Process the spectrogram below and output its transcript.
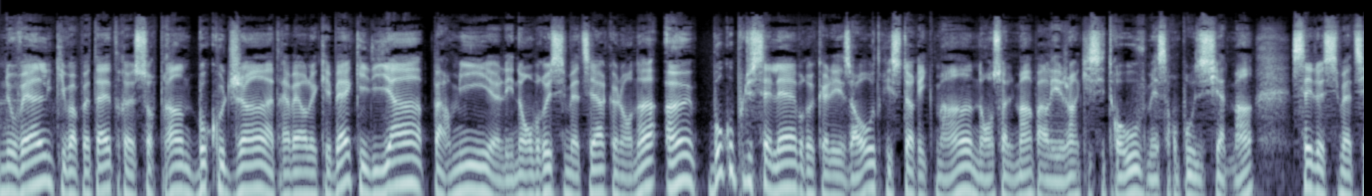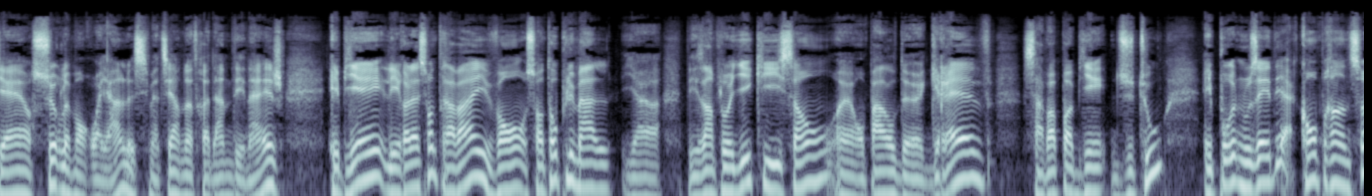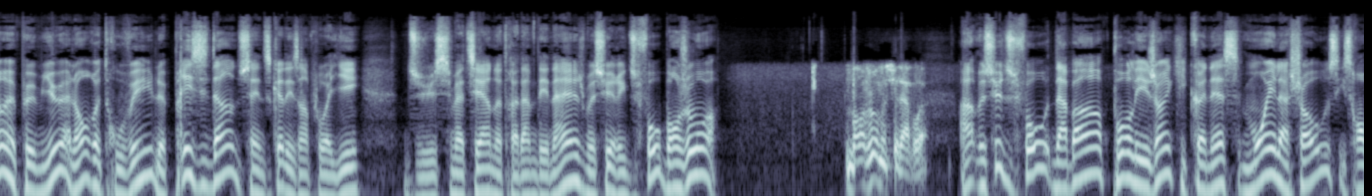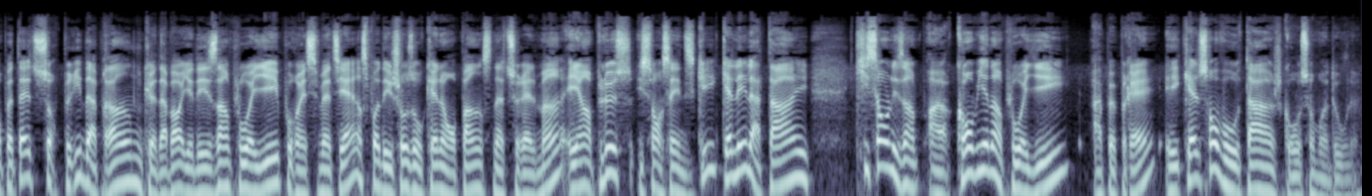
Nouvelle qui va peut-être surprendre beaucoup de gens à travers le Québec. Il y a parmi les nombreux cimetières que l'on a un beaucoup plus célèbre que les autres historiquement, non seulement par les gens qui s'y trouvent, mais son positionnement. C'est le cimetière sur le Mont-Royal, le cimetière Notre-Dame-des-Neiges. Eh bien, les relations de travail vont sont au plus mal. Il y a des employés qui y sont. Euh, on parle de grève. Ça va pas bien du tout. Et pour nous aider à comprendre ça un peu mieux, allons retrouver le président du syndicat des employés du cimetière Notre-Dame-des-Neiges, Monsieur Éric Dufault. Bonjour. Bonjour, Monsieur Lavoie. Ah, Monsieur Dufault, d'abord, pour les gens qui connaissent moins la chose, ils seront peut-être surpris d'apprendre que d'abord, il y a des employés pour un cimetière. C'est pas des choses auxquelles on pense naturellement. Et en plus, ils sont syndiqués. Quelle est la taille? Qui sont les employés? Combien d'employés, à peu près? Et quelles sont vos tâches, grosso modo, là?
